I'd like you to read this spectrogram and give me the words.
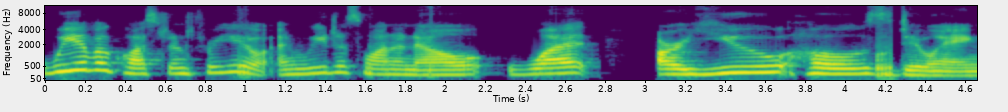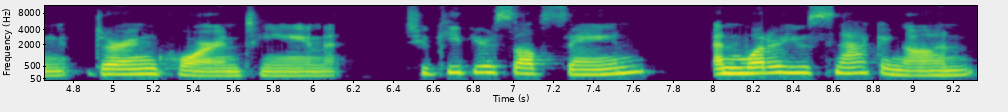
we have a question for you, and we just want to know what are you hoes doing during quarantine to keep yourself sane? And what are you snacking on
